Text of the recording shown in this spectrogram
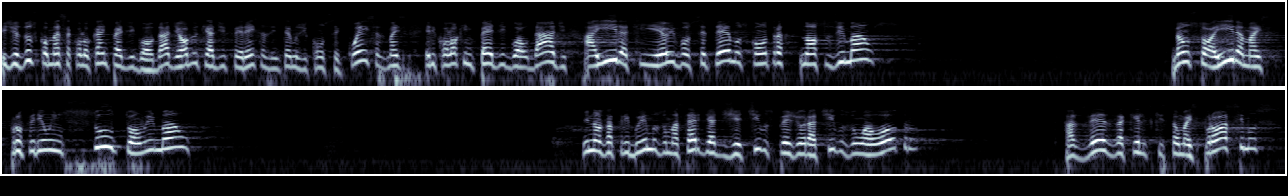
E Jesus começa a colocar em pé de igualdade, é óbvio que há diferenças em termos de consequências, mas ele coloca em pé de igualdade a ira que eu e você temos contra nossos irmãos. Não só ira, mas proferir um insulto a um irmão. E nós atribuímos uma série de adjetivos pejorativos um ao outro. Às vezes, aqueles que estão mais próximos.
